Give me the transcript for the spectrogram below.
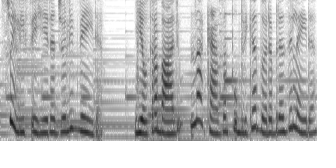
Sueli Ferreira de Oliveira e eu trabalho na Casa Publicadora Brasileira.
